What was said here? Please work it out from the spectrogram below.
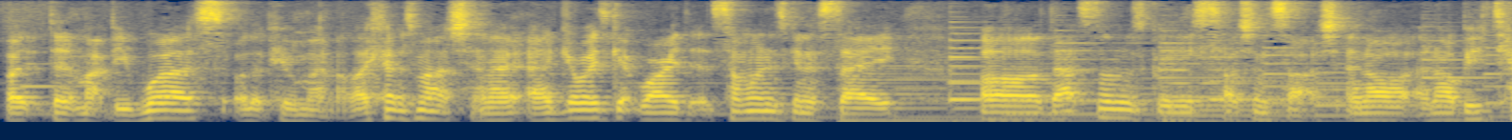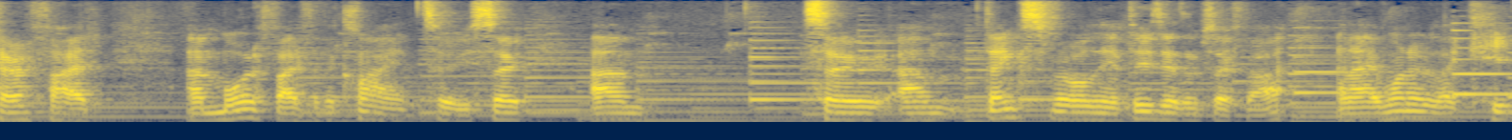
that it might be worse, or that people might not like it as much. And I, I always get worried that someone is going to say, "Oh, that's not as good as such and such," and I'll and I'll be terrified. I'm mortified for the client too. So, um, so um, thanks for all the enthusiasm so far, and I want to like keep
